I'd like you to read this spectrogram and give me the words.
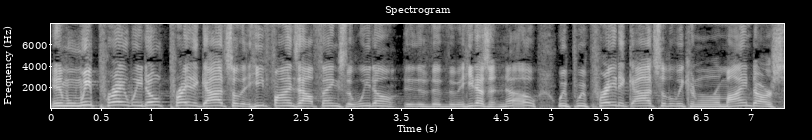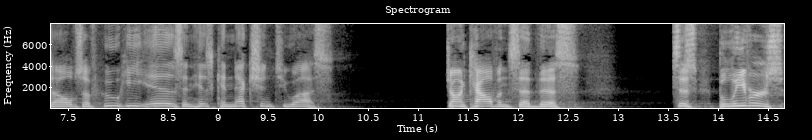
And when we pray, we don't pray to God so that He finds out things that we don't, uh, that He doesn't know. We, we pray to God so that we can remind ourselves of who He is and His connection to us. John Calvin said this says, Believers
